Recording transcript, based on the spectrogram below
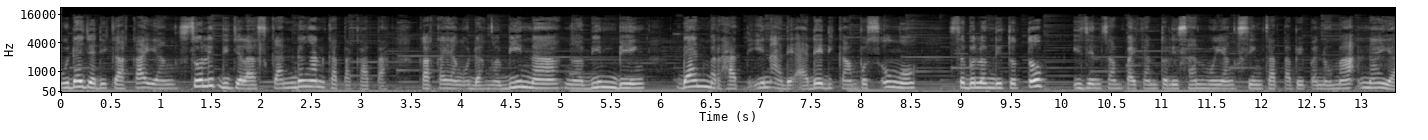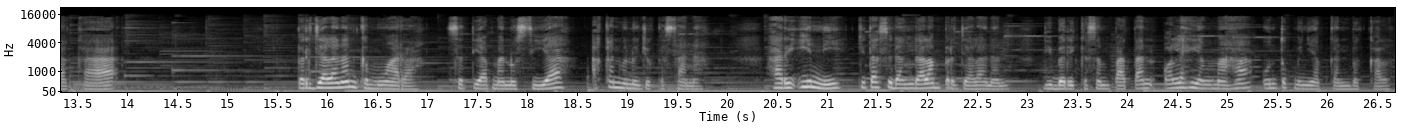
udah jadi kakak yang sulit dijelaskan dengan kata-kata. Kakak yang udah ngebina, ngebimbing, dan merhatiin adik-adik di kampus Ungu. Sebelum ditutup, izin sampaikan tulisanmu yang singkat tapi penuh makna ya kak. Perjalanan ke Muara, setiap manusia akan menuju ke sana. Hari ini kita sedang dalam perjalanan, diberi kesempatan oleh Yang Maha untuk menyiapkan bekal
